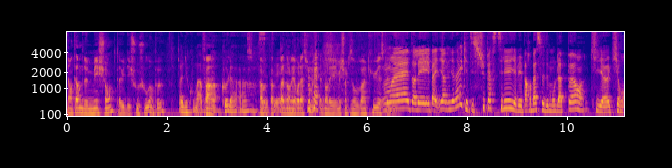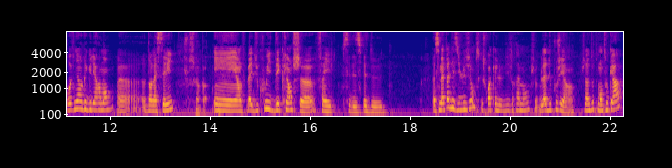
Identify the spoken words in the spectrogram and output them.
Et en termes de méchants, t'as eu des chouchous un peu. bah, du coup, bah, Enfin, voilà, Cole, hein, Pas, dans les relations, mais peut-être dans les méchants qu'ils ont vaincus. Ouais, dans les, bah, il y, en- y en avait qui étaient super stylés. Il y avait Barbas, le démon de la peur, qui, euh, qui revient régulièrement euh, dans la série. Je me souviens pas. Et en- bah, du coup, il déclenche. euh, Enfin, c'est des espèces de. Enfin, c'est même pas des illusions parce que je crois qu'elle le vit vraiment. Je- Là, du coup, j'ai un, j'ai un doute, mais en tout cas,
